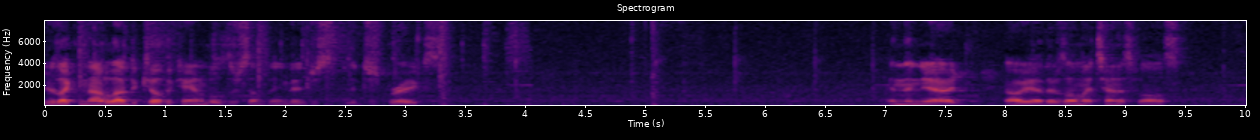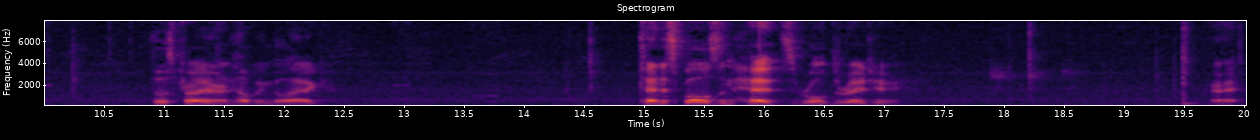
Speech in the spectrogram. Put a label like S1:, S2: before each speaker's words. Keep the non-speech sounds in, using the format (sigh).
S1: You're like not allowed to kill the cannibals or something. They just it just breaks. And then yeah, I, oh yeah, there's all my tennis balls. Those probably aren't helping the lag. Tennis balls and heads rolled right here. Alright.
